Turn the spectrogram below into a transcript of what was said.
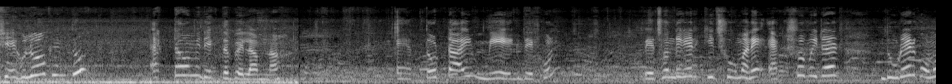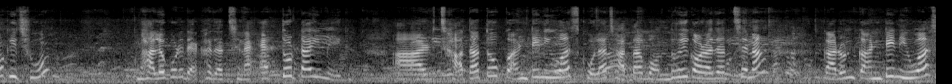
সেগুলোও কিন্তু একটাও আমি দেখতে পেলাম না। এতটাই মেঘ দেখুন। পেছন দিকের কিছু মানে একশো মিটার দূরের কোনো কিছু ভালো করে দেখা যাচ্ছে না, এতটাই মেঘ। আর ছাতা তো কন্টিনিউয়াস খোলা ছাতা বন্ধই করা যাচ্ছে না, কারণ কন্টিনিউয়াস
